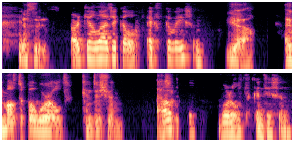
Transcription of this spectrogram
yes it is archaeological excavation. Yeah, a multiple world condition. Multiple world condition.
